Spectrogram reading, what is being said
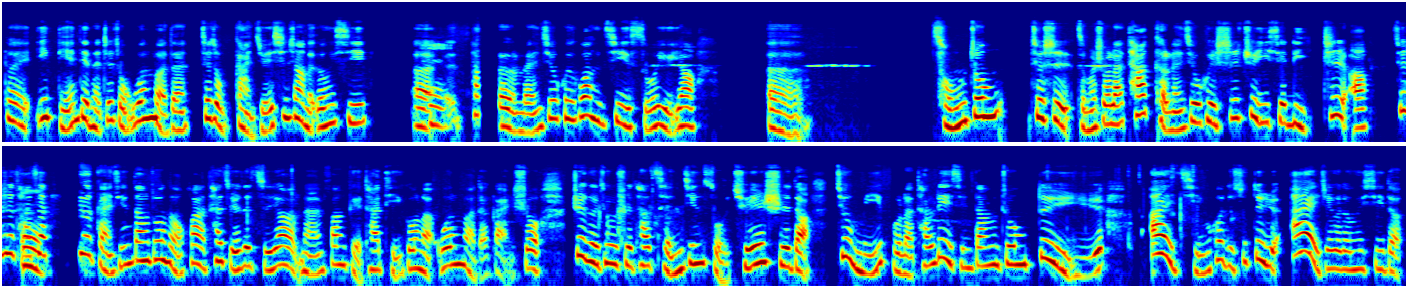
对一点点的这种温暖的这种感觉性上的东西，呃，他可能就会忘记所有要，呃，从中。就是怎么说呢？他可能就会失去一些理智啊，就是他在这个感情当中的话，他觉得只要男方给他提供了温暖的感受，这个就是他曾经所缺失的，就弥补了他内心当中对于爱情或者是对于爱这个东西的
